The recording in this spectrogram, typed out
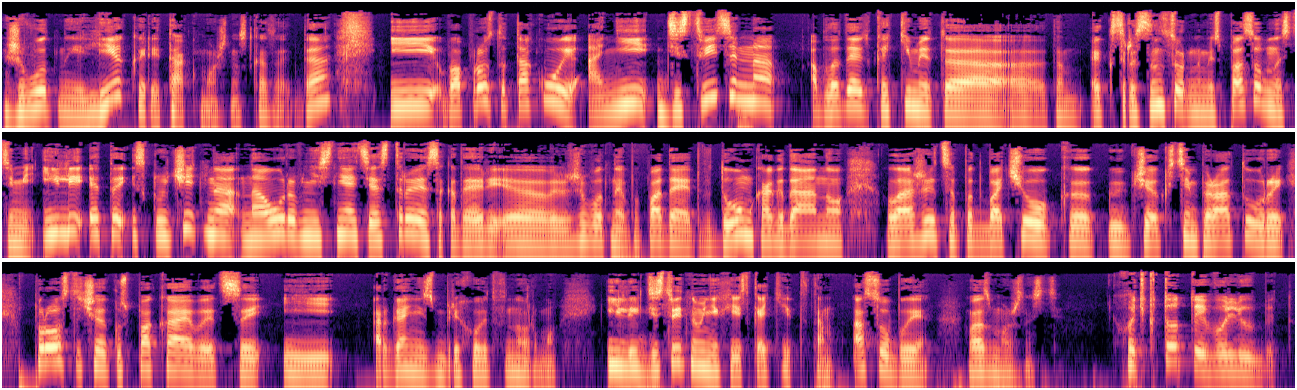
животные лекари, так можно сказать, да, и вопрос-то такой, они действительно обладают какими-то э, там экстрасенсорными способностями, или это исключительно на уровне снятия стресса, когда э, животное попадает в дом, когда оно ложится под бачок к, к температурой, просто человек успокаивается и организм приходит в норму? Или действительно у них есть какие-то там особые возможности? Хоть кто-то его любит.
